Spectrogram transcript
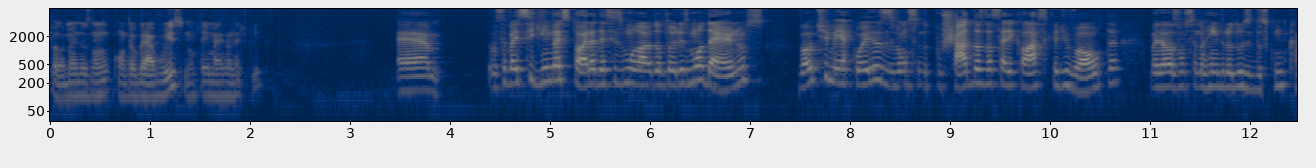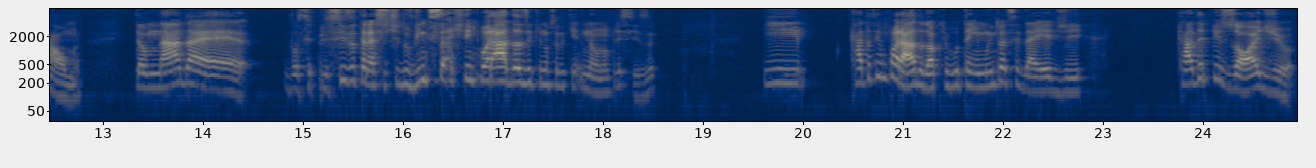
Pelo menos não quando eu gravo isso, não tem mais na Netflix. É, você vai seguindo a história desses doutores modernos. Volte e meia coisas vão sendo puxadas da série clássica de volta mas elas vão sendo reintroduzidas com calma. Então nada é. Você precisa ter assistido 27 temporadas e que não sei do que. Não, não precisa. E cada temporada, o Doctor Who tem muito essa ideia de. Cada episódio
